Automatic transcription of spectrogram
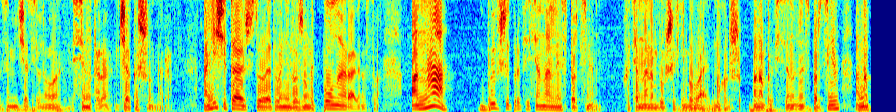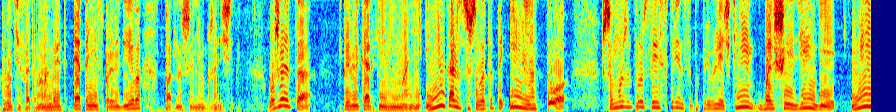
замечательного сенатора Чака Шумера. Они считают, что этого не должно быть. Полное равенство. Она бывший профессиональный спортсмен. Хотя, наверное, бывших не бывает, но хорошо. Она профессиональный спортсмен, она против этого. Она говорит, это несправедливо по отношению к женщинам. Уже это привлекает к ней внимание. И мне кажется, что вот это именно то, что может просто из принципа привлечь к ней большие деньги не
